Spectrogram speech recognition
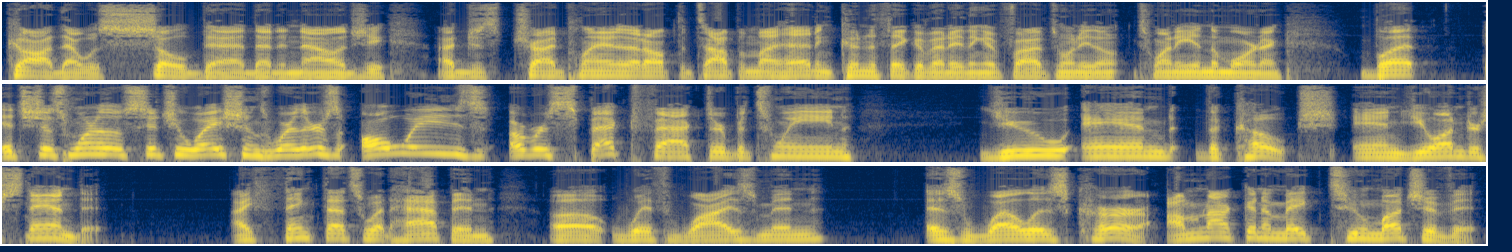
God, that was so bad that analogy. I just tried playing that off the top of my head and couldn't think of anything at five twenty in the morning. But it's just one of those situations where there's always a respect factor between you and the coach, and you understand it. I think that's what happened uh, with Wiseman as well as Kerr. I'm not going to make too much of it.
